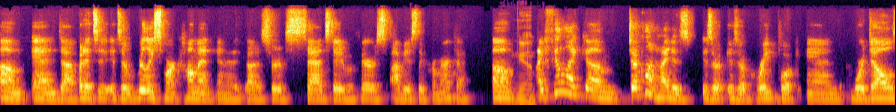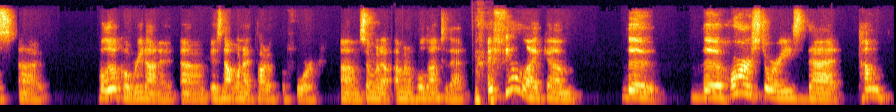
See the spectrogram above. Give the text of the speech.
Um, and uh, but it's a, it's a really smart comment and a, a, sort of sad state of affairs, obviously for America. Um, yeah. I feel like um, Jekyll and Hyde is is a is a great book, and Wardell's uh, political read on it um, is not one I'd thought of before. Um, so I'm gonna I'm gonna hold on to that. I feel like um, the the horror stories that come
